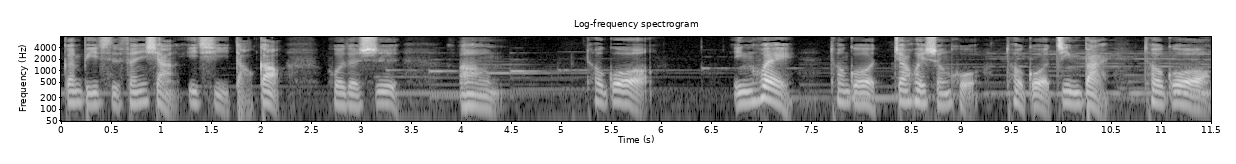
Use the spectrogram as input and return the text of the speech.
跟彼此分享、一起祷告，或者是嗯，透过淫会、透过教会生活、透过敬拜、透过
